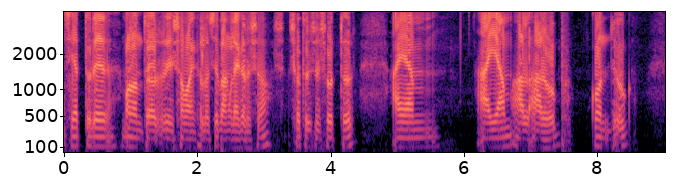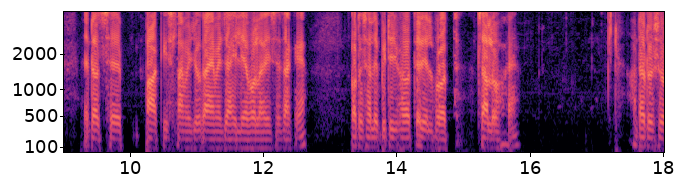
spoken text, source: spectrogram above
ছিয়াত্তরের মনন্তরের সময়কাল হচ্ছে বাংলা এগারোশো সতেরোশো সত্তর। আয়াম আয়াম আল আরব, কোন যুগ? এটা হচ্ছে পাক ইসলামী যুগ আয়ামে জাহিলিয়া বলা হয়েছে যাকে কত সালে ব্রিটিশ ভারতে রেলপথ চালু হয়। আঠারোশো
